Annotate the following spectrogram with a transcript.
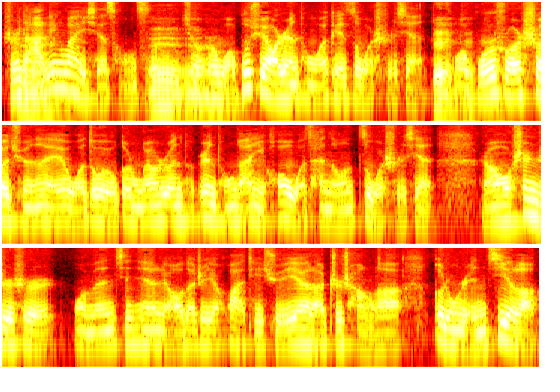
直达另外一些层次。就是我不需要认同，我也可以自我实现。对对我不是说社群，哎，我都有各种各样认同认同感以后，我才能自我实现。然后甚至是我们今天聊的这些话题，学业了、职场了、各种人际了，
